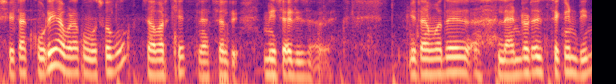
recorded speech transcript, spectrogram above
সেটা করে আমরা পৌঁছবো যাওয়ার ক্ষেত ন্যাচারাল নেচার রিজার্ভে এটা আমাদের ল্যান্ডরের সেকেন্ড দিন।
